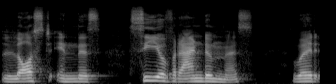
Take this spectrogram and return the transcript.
lost in this sea of randomness where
